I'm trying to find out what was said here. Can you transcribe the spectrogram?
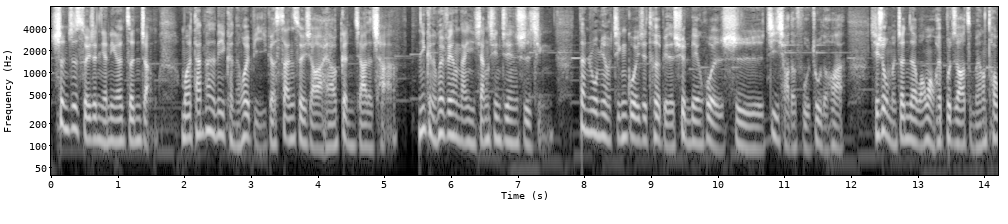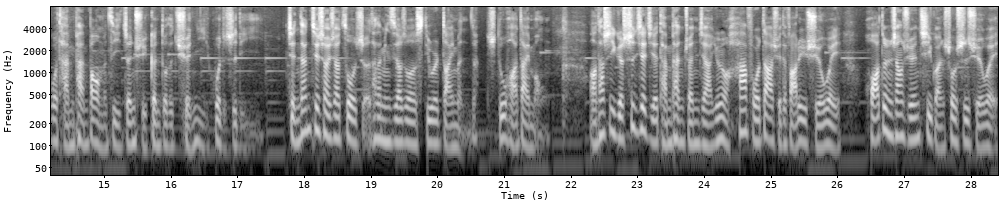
甚至随着年龄的增长，我们的谈判能力可能会比一个三岁小孩还要更加的差。你可能会非常难以相信这件事情，但如果没有经过一些特别的训练或者是技巧的辅助的话，其实我们真的往往会不知道怎么样透过谈判帮我们自己争取更多的权益或者是利益。简单介绍一下作者，他的名字叫做 Stuart Diamond，史都华戴蒙。啊，他是一个世界级的谈判专家，拥有哈佛大学的法律学位、华顿商学院气管硕士学位。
